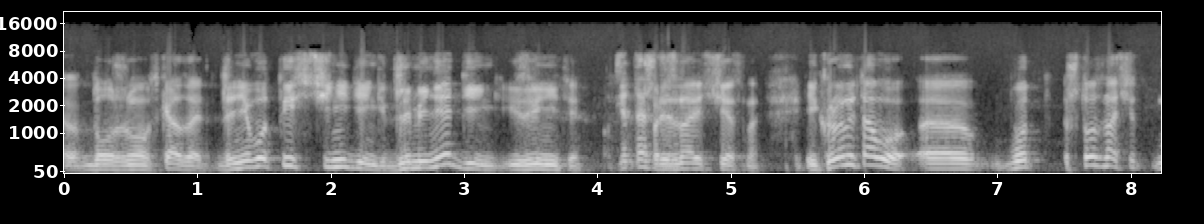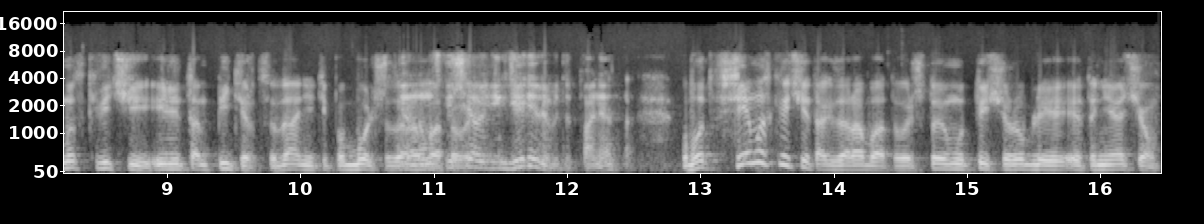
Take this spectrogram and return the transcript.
э, должен вам сказать. Для него тысячи не деньги. Для меня деньги, извините. Где-то признаюсь честно. И кроме того, э, вот что значит москвичи или там питерцы, да, они типа больше ну, зарабатывают? Нет, москвичи нигде не любят, это понятно. Вот все москвичи так зарабатывают, что ему тысяча рублей это ни о чем.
